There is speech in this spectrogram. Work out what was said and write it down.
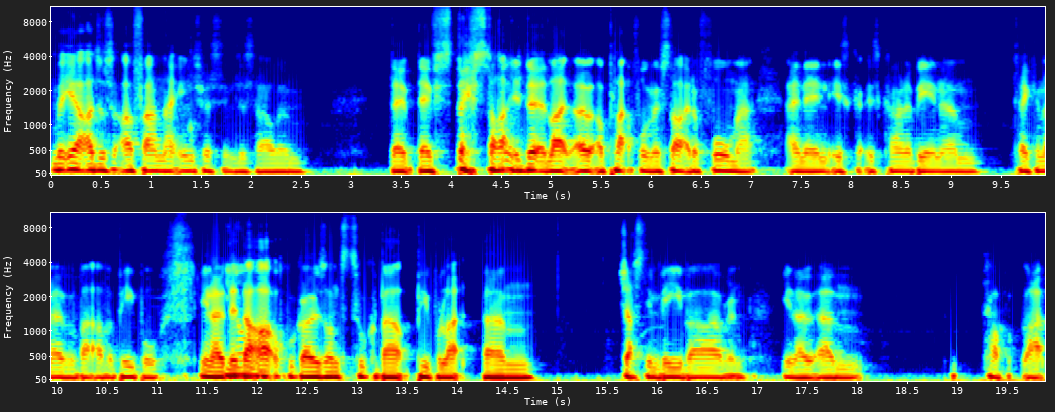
But yeah, I just I found that interesting, just how um they've they've they've started uh, like a, a platform, they've started a format, and then it's it's kind of being um taken over by other people. You know, You the, know the article goes on to talk about people like um Justin Bieber and you know um couple like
